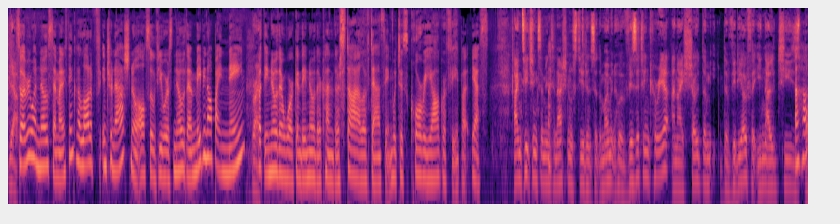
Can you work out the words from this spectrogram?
Yeah. So everyone knows them. And I think a lot of international also viewers know them, maybe not by name, Right. but they know their work and they know their kind of their style of dancing, which is choreography. But yes. I'm teaching some international students at the moment who are visiting Korea, and I showed them the video for Leenalchi's uh-huh.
